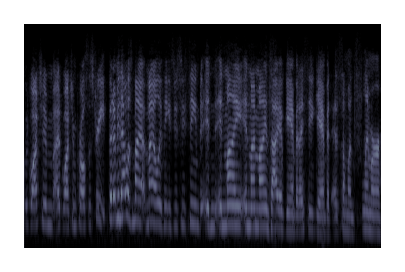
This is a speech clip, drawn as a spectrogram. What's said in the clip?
would watch him. I'd watch him cross the street. But I mean, that was my my only thing is just he seemed in in my in my mind's eye of Gambit, I see Gambit as someone slimmer,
